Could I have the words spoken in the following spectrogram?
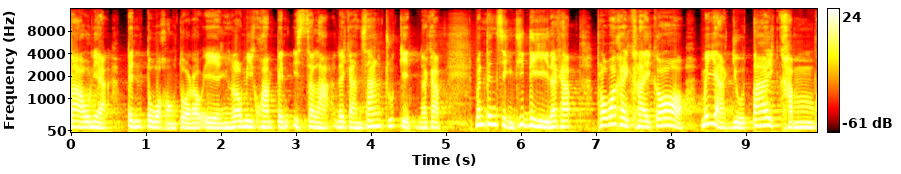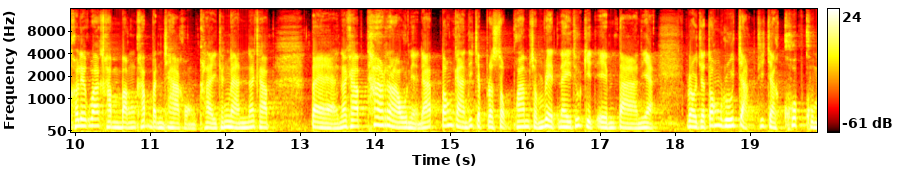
เราเนี่ยเป็นตัวของตัวเราเอง เรามีความเป็นอิสระในการสร้างธุรกิจนะครับ มันเป็นสิ่งที่ดีนะครับ เพราะว่าใครๆก็ไม่อยากอยู่ใต้คำเขาเรียกว่าคำบังคับบัญชาของใครทั้งนั้นนะครับแต่นะครับถ้าเราเนี่ยนะต้องการที่จะประสบความสำเร็จในธุรกิจเอมตาเนี่ยเราจะต้องรู้จักที่จะควบคุม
